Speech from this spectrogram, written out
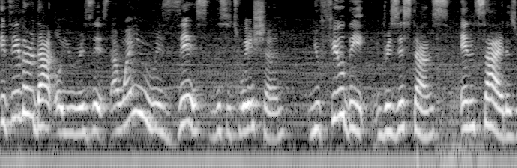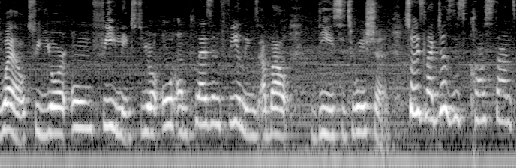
It's either that or you resist. And when you resist the situation, you feel the resistance inside as well to your own feelings, to your own unpleasant feelings about the situation. So it's like just this constant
